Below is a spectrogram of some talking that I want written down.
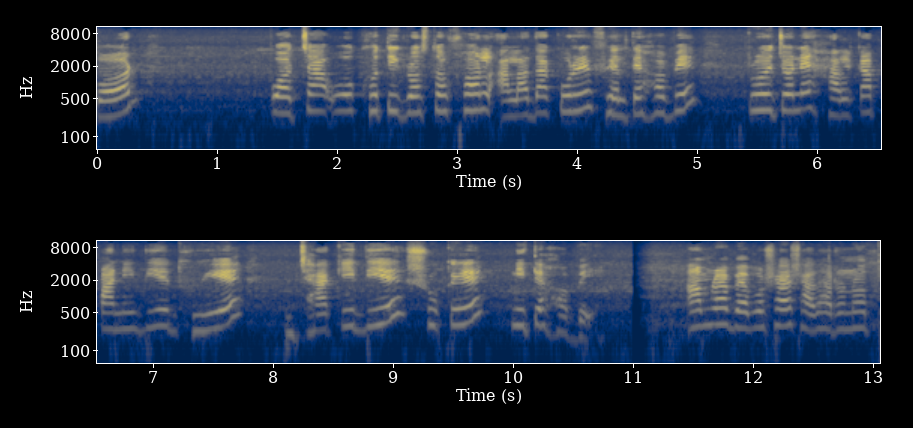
পর পচা ও ক্ষতিগ্রস্ত ফল আলাদা করে ফেলতে হবে। প্রয়োজনে হালকা পানি দিয়ে ধুয়ে, ঝাঁকি দিয়ে শুকিয়ে নিতে হবে। আমরা ব্যবসা সাধারণত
